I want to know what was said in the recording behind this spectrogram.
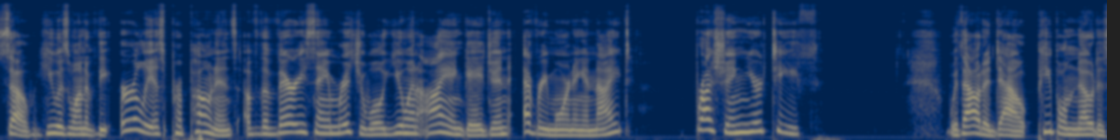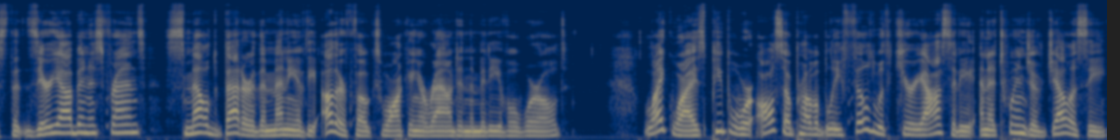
So he was one of the earliest proponents of the very same ritual you and I engage in every morning and night brushing your teeth. Without a doubt, people noticed that Ziryab and his friends smelled better than many of the other folks walking around in the medieval world. Likewise, people were also probably filled with curiosity and a twinge of jealousy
